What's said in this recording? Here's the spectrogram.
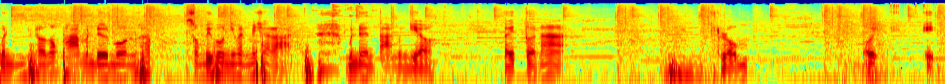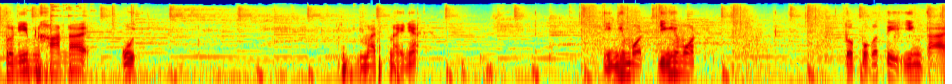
มันเราต้องพามันเดินบนครับซอมบี้พวกนี้มันไม่ฉลาด มันเดินตามอย่างเดียว เฮ้ยตัวหน้า ล้มโอ้ยตัวนี้มันคานได้ อุ้ย มาจากไหนเนี่ยยิงให้หมด ยิงให้หมด ตัวปกติยิงตาย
